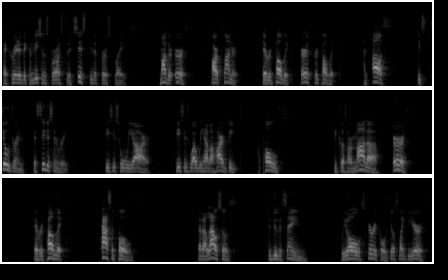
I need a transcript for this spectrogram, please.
that created the conditions for us to exist in the first place. Mother Earth, our planet, the Republic, Earth Republic, and us, its children, the citizenry. This is who we are. This is why we have a heartbeat, a pulse. Because our mother, Earth, the Republic, has a pulse that allows us to do the same. We all spherical, just like the earth.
